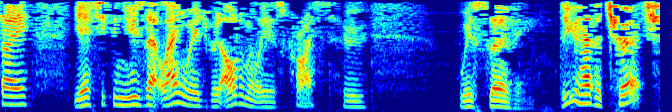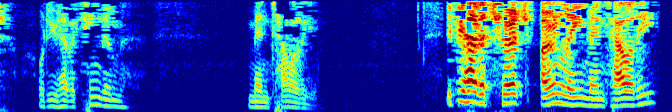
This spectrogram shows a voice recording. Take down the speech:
se. Yes, you can use that language, but ultimately it's Christ who we're serving. Do you have a church or do you have a kingdom mentality? If you have a church only mentality,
